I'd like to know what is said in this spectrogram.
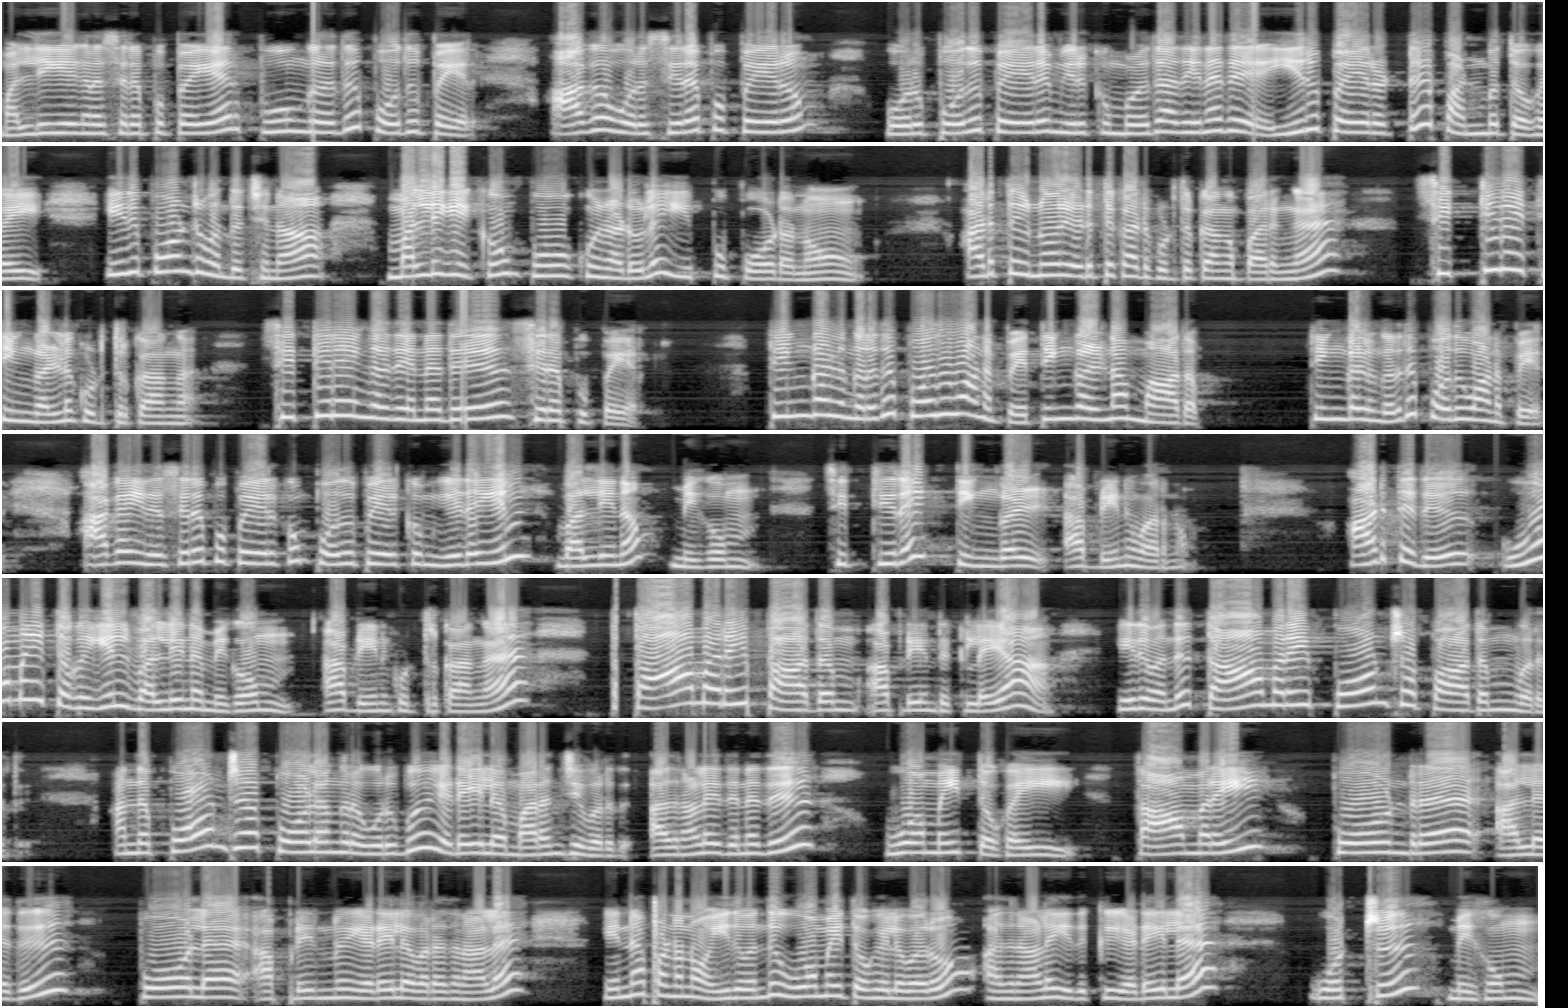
மல்லிகைங்கிற சிறப்பு பெயர் பூங்கிறது பொது பெயர். ஆக ஒரு சிறப்பு பெயரும் ஒரு பொது பெயரும் இருக்கும் பொழுது அது என்னது? இரு பெயரிட்டு பண்பு தொகை. இது போன்று வந்துச்சுன்னா மல்லிகைக்கும் பூவுக்கும் நடுவில் இப்பு போடணும். அடுத்து இன்னொரு எடுத்துக்காட்டு கொடுத்துருக்காங்க பாருங்க. சித்திரை திங்கள்னு கொடுத்துருக்காங்க. சித்திரைங்கிறது என்னது? சிறப்பு பெயர். திங்கள்ங்கிறது பொதுவான பெயர். திங்கள்னா மாதம். திங்கள்ங்கிறது பொதுவான பெயர். ஆக இது சிறப்பு பெயருக்கும் பொது பெயருக்கும் இடையில் வல்லினம் மிகும். சித்திரை திங்கள் அப்படின்னு வரணும். அடுத்தது ஊமை தொகையில் வல்லினம் மிகும் அப்படின்னு கொடுத்துருக்காங்க. தாமரை பாதம் அப்படின்னு இருக்கு இல்லையா? இது வந்து தாமரை போன்ற பாதம் வருது. அந்த போன்ற போலங்கிற உருவு இடையில மறைஞ்சு வருது. அதனால இது என்னது? உவமை தொகை தாமரை போன்ற அல்லது போல அப்படின்னு இடையில வர்றதுனால என்ன பண்ணணும்? இது வந்து உவமை தொகையில வரும். அதனால இதுக்கு இடையில ஒற்று மிகும்.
